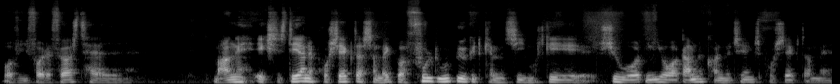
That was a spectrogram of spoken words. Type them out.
hvor vi for det første havde mange eksisterende projekter, som ikke var fuldt udbygget, kan man sige, måske 7, 8, 9 år gamle konverteringsprojekter med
